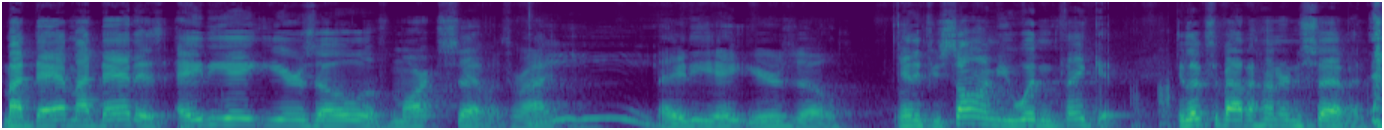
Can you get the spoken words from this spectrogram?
my dad. My dad is 88 years old of March 7th, right? 88 years old. And if you saw him, you wouldn't think it. He looks about 107.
